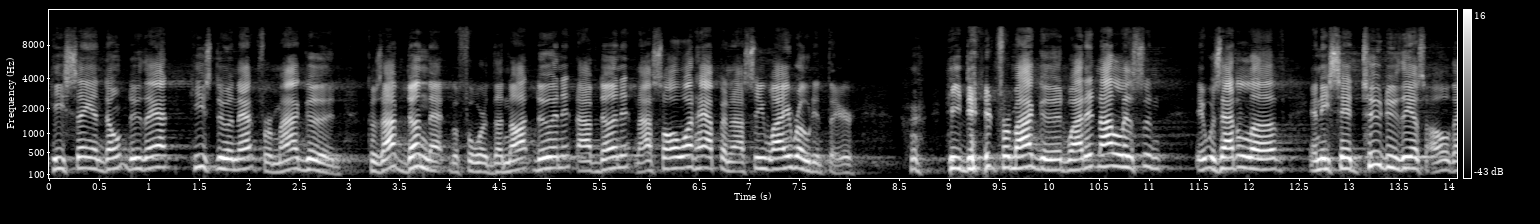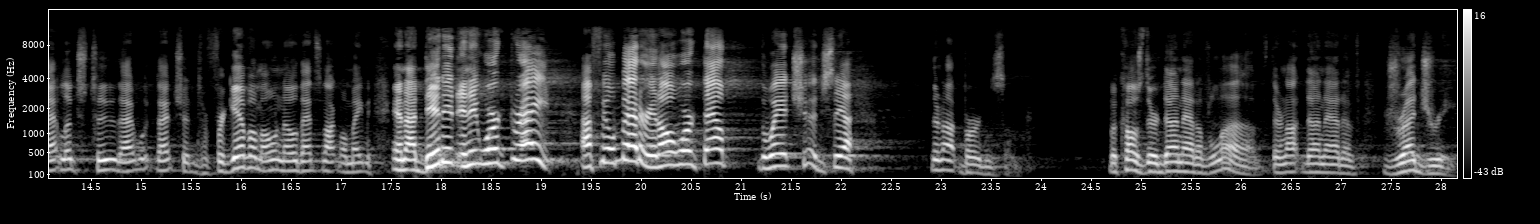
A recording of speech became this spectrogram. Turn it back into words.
He's saying, don't do that. He's doing that for my good. Because I've done that before. The not doing it, I've done it, and I saw what happened. I see why He wrote it there. he did it for my good. Why didn't I listen? It was out of love. And he said, to do this. Oh, that looks too, that, that should forgive them. Oh, no, that's not going to make me. And I did it and it worked great. I feel better. It all worked out the way it should. You see, I, they're not burdensome because they're done out of love, they're not done out of drudgery.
